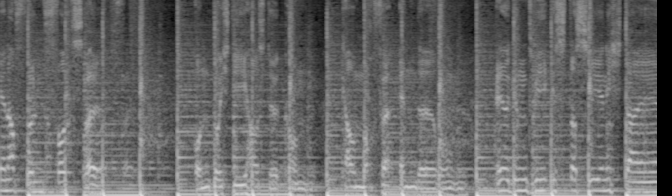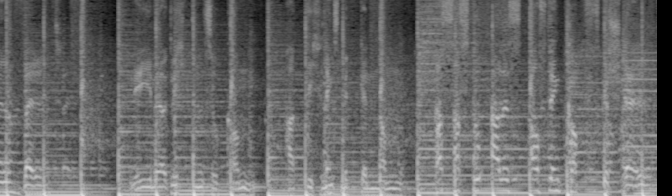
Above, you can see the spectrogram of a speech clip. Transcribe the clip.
Stehen auf fünf vor zwölf und durch die Haustür kommen kaum noch Veränderung. Irgendwie ist das hier nicht deine Welt. Nie wirklich anzukommen, hat dich längst mitgenommen. Was hast du alles auf den Kopf gestellt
